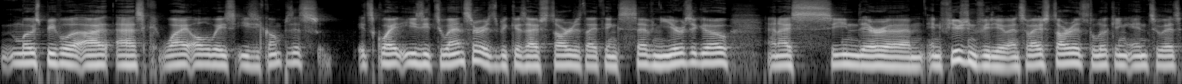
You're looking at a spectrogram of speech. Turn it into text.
most people ask why always Easy Composites it's quite easy to answer. It's because I've started, I think, seven years ago, and I seen their um, infusion video, and so I started looking into it,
